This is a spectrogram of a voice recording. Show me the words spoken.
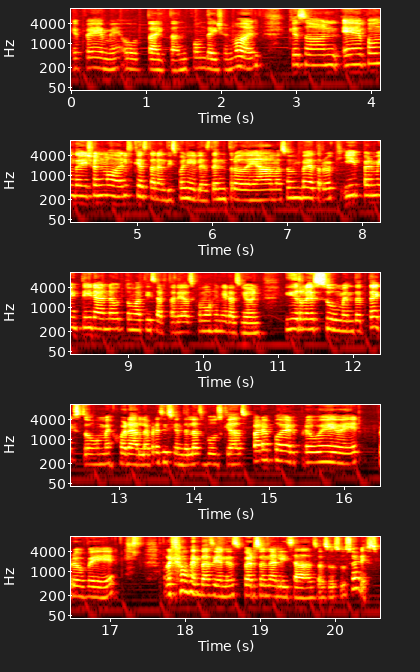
FM o Titan Foundation Model, que son eh, Foundation Models que estarán disponibles dentro de Amazon Bedrock y permitirán automatizar tareas como generación y resumen de texto o mejorar la precisión de las búsquedas para poder proveer, proveer recomendaciones personalizadas a sus usuarios.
